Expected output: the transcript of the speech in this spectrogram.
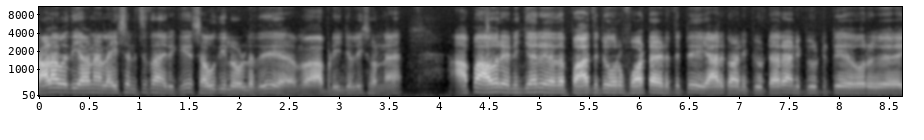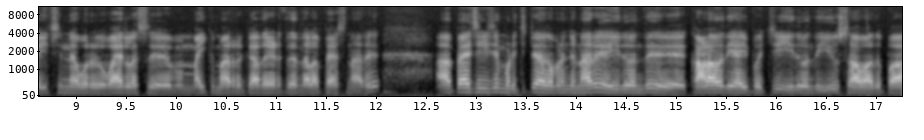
காலாவதியான லைசன்ஸ் தான் இருக்குது சவுதியில் உள்ளது அப்படின்னு சொல்லி சொன்னேன். அப்போ அவர் நினைச்சார் அதை பார்த்துட்டு ஒரு ஃபோட்டோ எடுத்துகிட்டு யாருக்கும் அனுப்பி விட்டாரு. அனுப்பி விட்டுட்டு ஒரு சின்ன ஒரு வயர்லெஸ் மைக்கு மாதிரி இருக்குது அதை எடுத்து இருந்தாலும் பேசினார். பேசி கீச்சு முடிச்சுட்டு அதுக்கப்புறம் சொன்னார் இது வந்து காலாவதி ஆகிப்போச்சு இது வந்து யூஸ் ஆகாதுப்பா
